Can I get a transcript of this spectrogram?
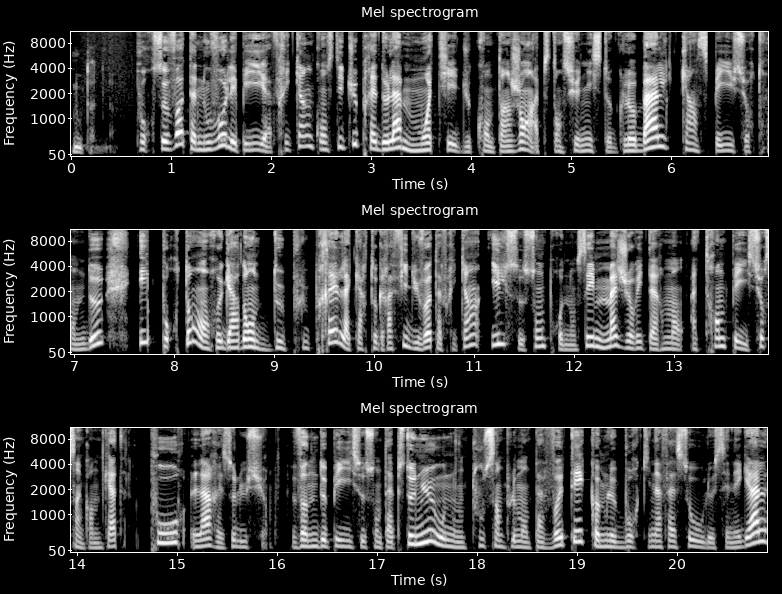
Newton. Pour ce vote, à nouveau, les pays africains constituent près de la moitié du contingent abstentionniste global, 15 pays sur 32, et pourtant, en regardant de plus près la cartographie du vote africain, ils se sont prononcés majoritairement à 30 pays sur 54 pour la résolution. 22 pays se sont abstenus ou n'ont tout simplement pas voté, comme le Burkina Faso ou le Sénégal.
